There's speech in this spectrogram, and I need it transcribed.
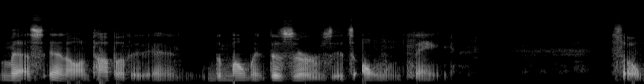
mess in on top of it, and the moment deserves its own thing. So,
